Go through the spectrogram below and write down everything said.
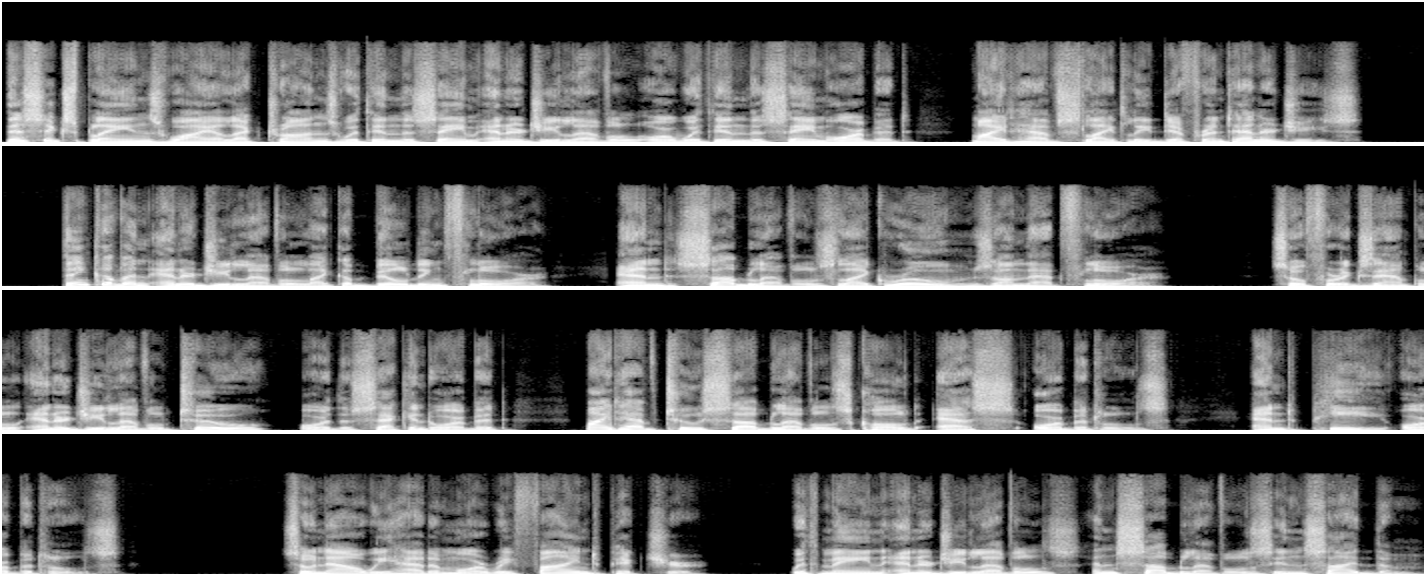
This explains why electrons within the same energy level or within the same orbit might have slightly different energies. Think of an energy level like a building floor, and sublevels like rooms on that floor. So for example, energy level 2, or the second orbit, might have two sublevels called s orbitals and p orbitals. So now we had a more refined picture, with main energy levels and sublevels inside them.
